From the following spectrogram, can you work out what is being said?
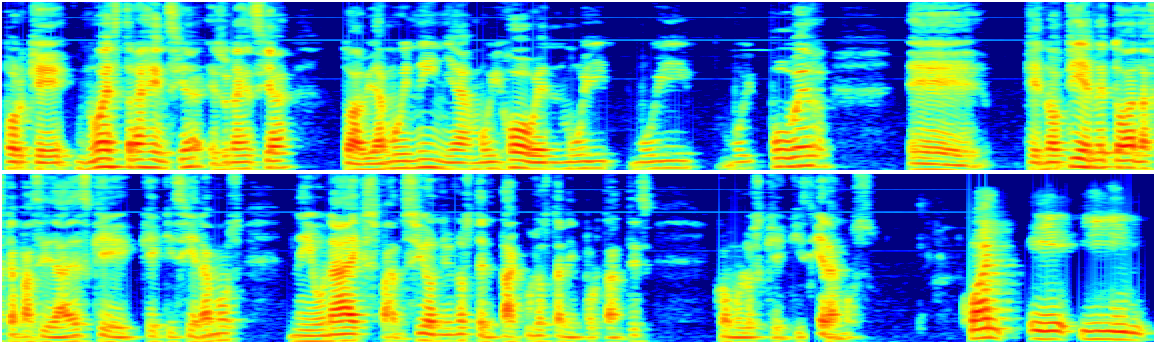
porque nuestra agencia es una agencia todavía muy niña, muy joven, muy, muy, muy puber, que no tiene todas las capacidades que, quisiéramos, ni una expansión, ni unos tentáculos tan importantes como los que quisiéramos. Juan, ¿y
